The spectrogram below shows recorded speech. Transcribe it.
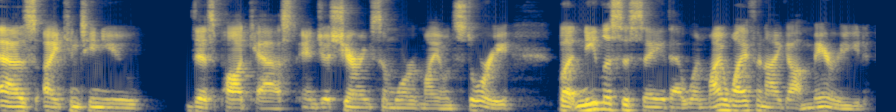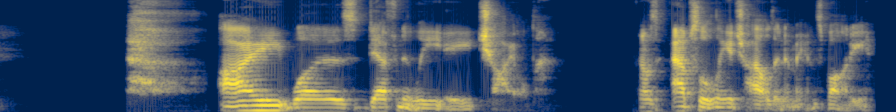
as I continue this podcast and just sharing some more of my own story. But needless to say, that when my wife and I got married, I was definitely a child. I was absolutely a child in a man's body.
